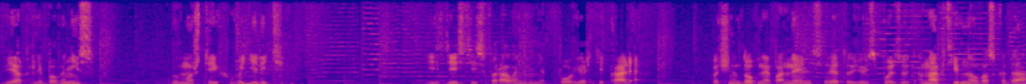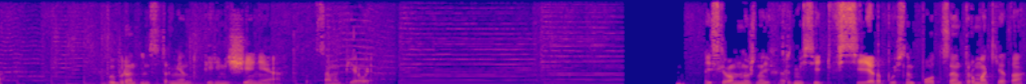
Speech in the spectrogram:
вверх либо вниз, вы можете их выделить. И здесь есть выравнивание по вертикали. Очень удобная панель, советую ее использовать. Она активна у вас, когда выбран инструмент перемещения, вот самый первый. Если вам нужно их разместить все, допустим, по центру макета,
